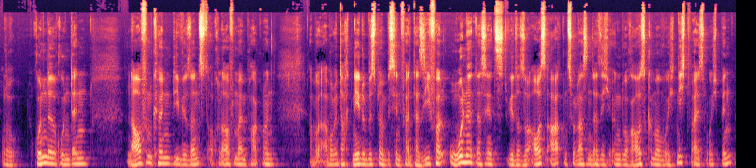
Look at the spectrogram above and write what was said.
oder Runde, Runden laufen können, die wir sonst auch laufen beim Parkrun. Aber, aber gedacht, nee, du bist mir ein bisschen fantasievoll, ohne das jetzt wieder so ausarten zu lassen, dass ich irgendwo rauskomme, wo ich nicht weiß, wo ich bin.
